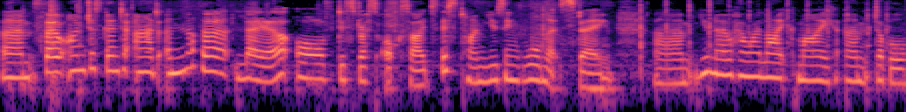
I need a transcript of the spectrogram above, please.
Um, so I'm just going to add another layer of Distress Oxides, this time using walnut stain. Um, you know how I like my um, double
